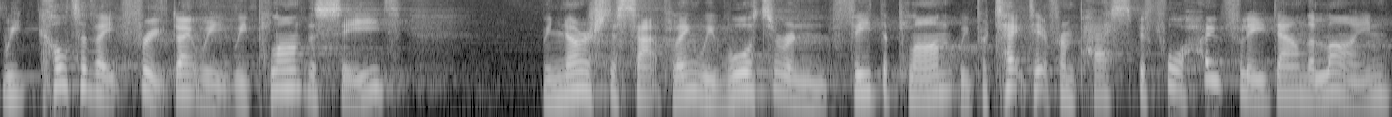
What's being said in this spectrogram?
We cultivate fruit, don't we? We plant the seed, we nourish the sapling, we water and feed the plant, we protect it from pests before hopefully down the line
